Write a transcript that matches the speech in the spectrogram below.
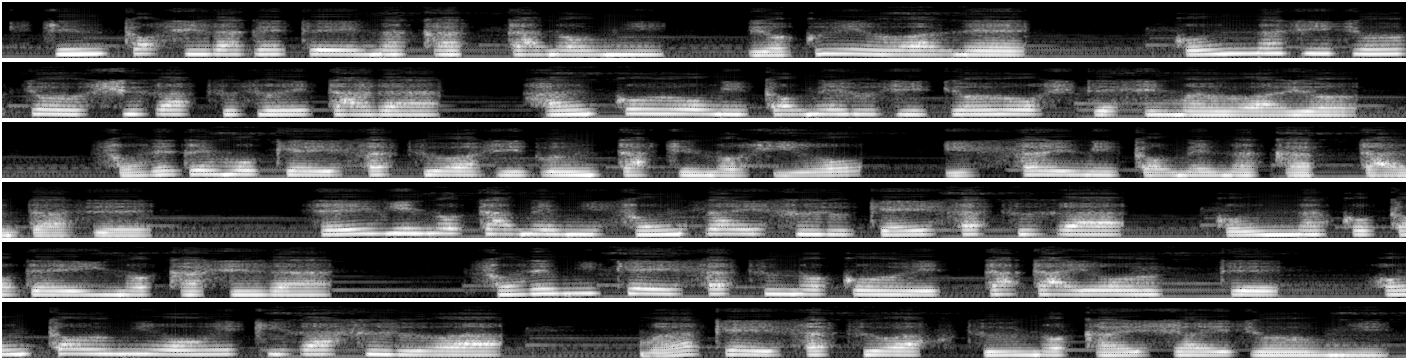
きちんと調べていなかったのに、よく言うわね。こんな事情聴取が続いたら、犯行を認める自供をしてしまうわよ。それでも警察は自分たちの非を、一切認めなかったんだぜ。正義のために存在する警察が、こんなことでいいのかしら。それに警察のこういった対応って、本当に多い気がするわ。まあ警察は普通の会社以上に、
